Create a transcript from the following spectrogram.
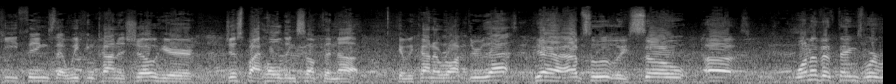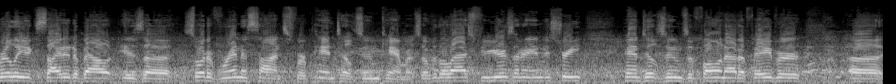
key things that we can kind of show here just by holding something up. Can we kind of walk through that? Yeah, absolutely. So. Uh, one of the things we're really excited about is a sort of renaissance for pan tilt zoom cameras. Over the last few years in our industry, pan tilt zooms have fallen out of favor. Uh,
